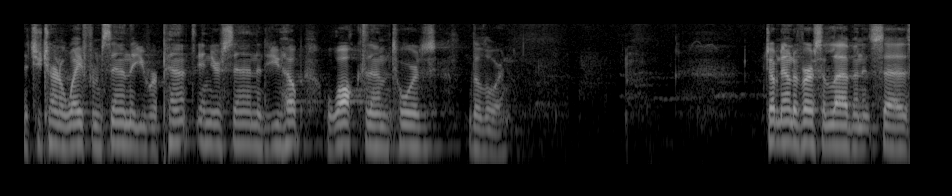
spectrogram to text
That you turn away from sin, that you repent in your sin, and that you help walk them towards the Lord? Jump down to verse 11. It says,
